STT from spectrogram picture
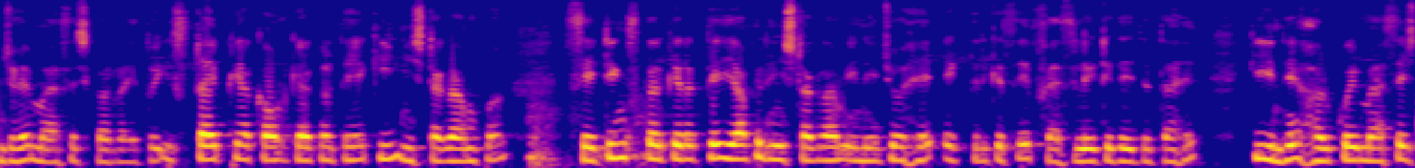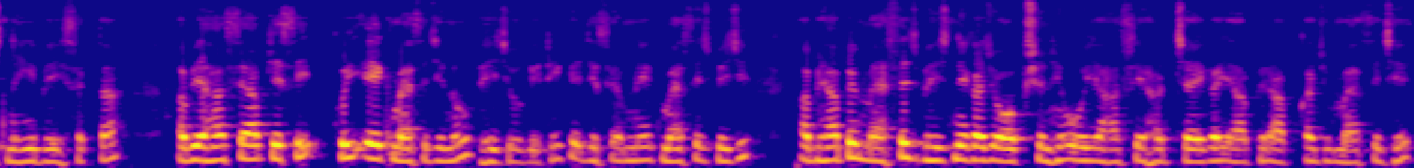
जो है मैसेज कर रहे हैं। तो इस टाइप के अकाउंट क्या करते हैं कि इंस्टाग्राम पर सेटिंग्स करके रखते हैं या फिर इंस्टाग्राम इन्हें जो है एक तरीके से फैसिलिटी दे देता है कि इन्हें हर कोई मैसेज नहीं भेज सकता। अब यहाँ से आप जैसे कोई एक मैसेज इन्हों भेजोगे, ठीक है? जैसे हमने एक मैसेज भेजी, अब यहाँ पर मैसेज भेजने का जो ऑप्शन है, वो यहाँ से हट जाएगा या फिर आपका जो मैसेज है,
